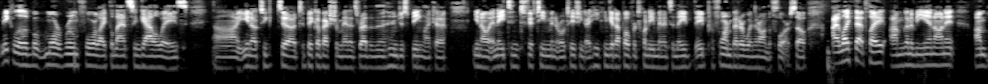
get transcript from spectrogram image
make a little bit more room for like the Langston Galloways, uh, you know, to, to to pick up extra minutes rather than him just being like a, you know, an 18 to 15 minute rotation guy. He can get up over 20 minutes, and they they perform better when they're on the floor. So I like that play. I'm going to be in on it. I'm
